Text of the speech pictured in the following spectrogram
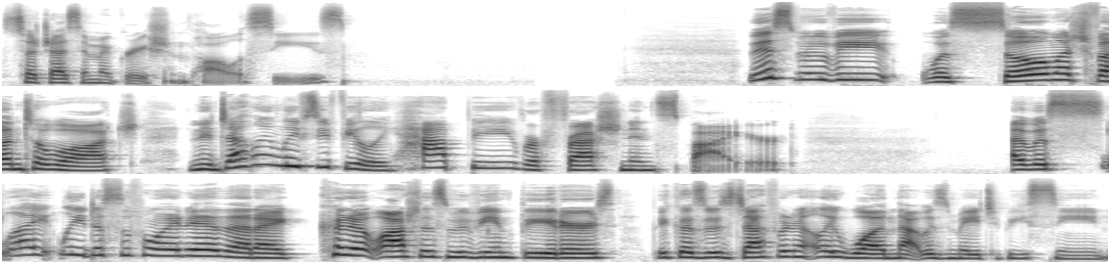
such as immigration policies. This movie was so much fun to watch, and it definitely leaves you feeling happy, refreshed, and inspired. I was slightly disappointed that I couldn't watch this movie in theaters because it was definitely one that was made to be seen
